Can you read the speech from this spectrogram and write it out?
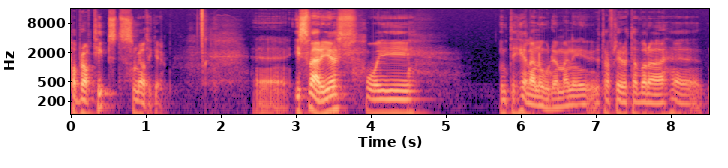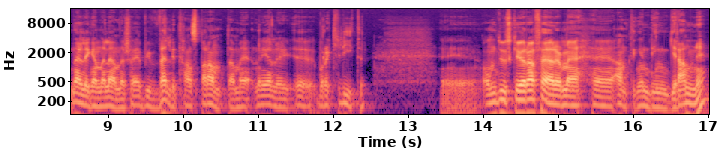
par bra tips som jag tycker. Eh, I Sverige och i, inte hela Norden, men utav flera av våra eh, närliggande länder så är vi väldigt transparenta med, när det gäller eh, våra krediter. Eh, om du ska göra affärer med eh, antingen din granne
